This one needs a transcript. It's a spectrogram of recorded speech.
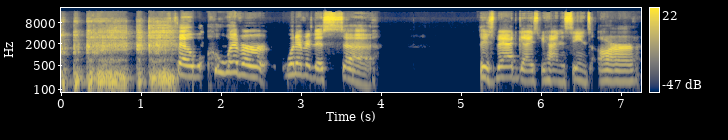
so whoever, whatever this, uh, these bad guys behind the scenes are,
